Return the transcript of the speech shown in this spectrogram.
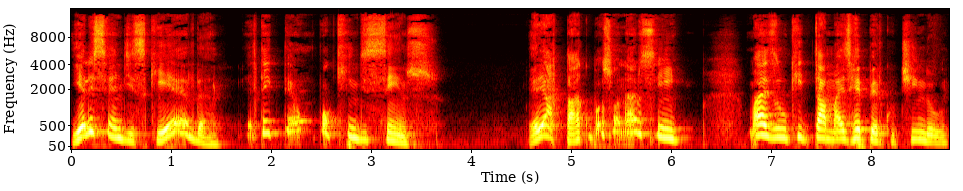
E ele sendo de esquerda, ele tem que ter um pouquinho de senso. Ele ataca o Bolsonaro, sim. Mas o que está mais repercutindo,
